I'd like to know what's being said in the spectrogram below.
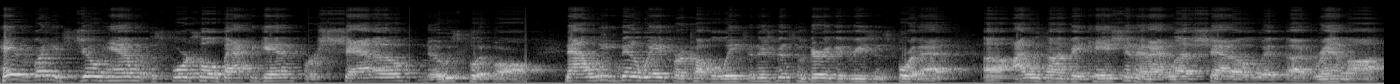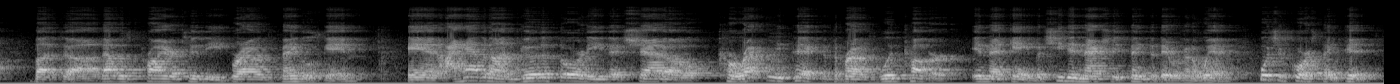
Hey everybody, it's Joe Ham with the Sports Hole back again for Shadow Knows Football. Now we've been away for a couple of weeks and there's been some very good reasons for that. Uh, I was on vacation and I left Shadow with uh, Grandma, but uh, that was prior to the Browns-Bengals game. And I have it on good authority that Shadow correctly picked that the Browns would cover in that game, but she didn't actually think that they were going to win, which of course they didn't.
